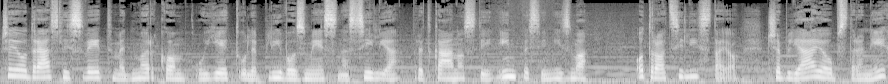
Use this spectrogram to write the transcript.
Če je odrasli svet med mrkom ujet v lepljivo zmes nasilja, predkanosti in pesimizma, otroci listajo, če bljajo ob straneh,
